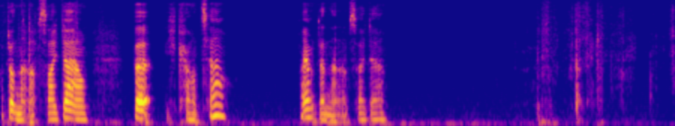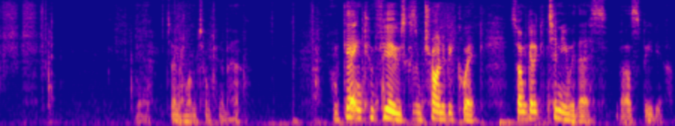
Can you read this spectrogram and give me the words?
I've done that upside down, but you can't tell. I haven't done that upside down. Yeah, Don't know what I'm talking about. I'm getting confused because I'm trying to be quick. So I'm going to continue with this, but I'll speed it up.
